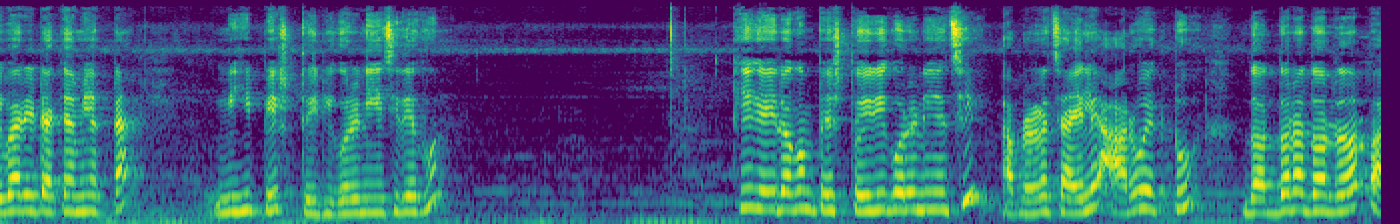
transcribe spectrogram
এবার এটাকে আমি একটা মিহি পেস্ট তৈরি করে নিয়েছি, দেখুন। ঠিক এই রকম পেস্ট তৈরি করে নিয়েছি। আপনারা চাইলে আরও একটু দরদরা দরদর বা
